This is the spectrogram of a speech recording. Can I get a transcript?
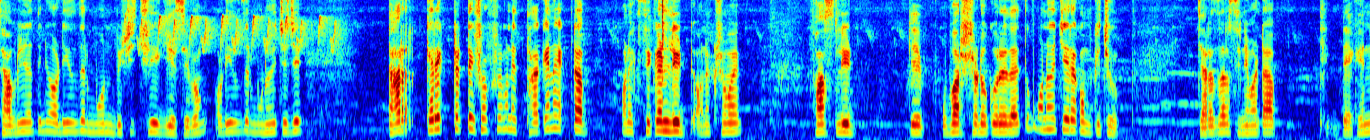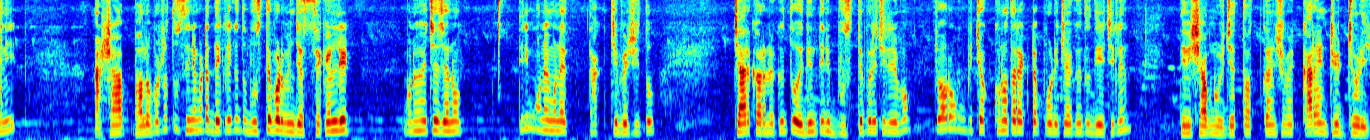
সাবরিনা তিনি অডিয়েন্সদের মন বেশি ছুঁয়ে গিয়েছে এবং অডিয়েন্সদের মনে হয়েছে যে তার ক্যারেক্টারটাই সবসময় মানে থাকে না একটা অনেক সেকেন্ড লিড অনেক সময় ফার্স্ট লিডকে ওভার শ্যাডো করে দেয়। তো মনে হচ্ছে এরকম কিছু। যারা যারা সিনেমাটা দেখেননি, আশা, ভালোবাসা, তো সিনেমাটা দেখলে কিন্তু বুঝতে পারবেন যে সেকেন্ড লিড মনে হয়েছে যেন তিনি মনে মনে থাকছে বেশি তো। যার কারণে কিন্তু ওই দিন তিনি বুঝতে পেরেছিলেন এবং চরম বিচক্ষণতার একটা পরিচয় কিন্তু দিয়েছিলেন। তিনি শাবনুর যে তৎকালীন সময় কারেন্ট হিট জড়ি,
